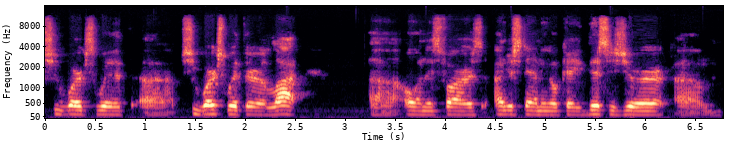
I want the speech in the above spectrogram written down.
she works with. Uh, she works with her a lot uh, on as far as understanding. Okay, this is your um,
